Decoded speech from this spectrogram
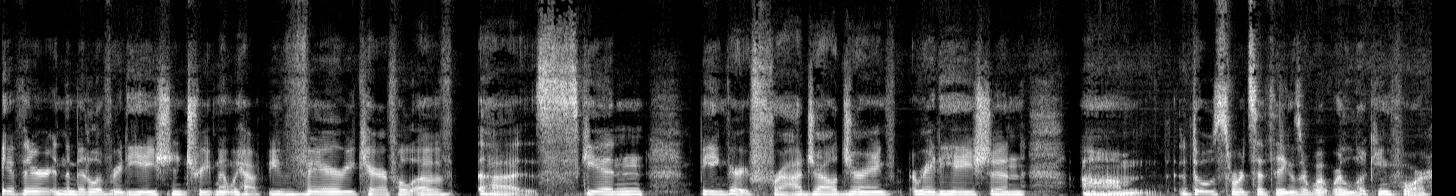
If they're in the middle of radiation treatment, we have to be very careful of uh, skin being very fragile during radiation. Um, those sorts of things are what we're looking for.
